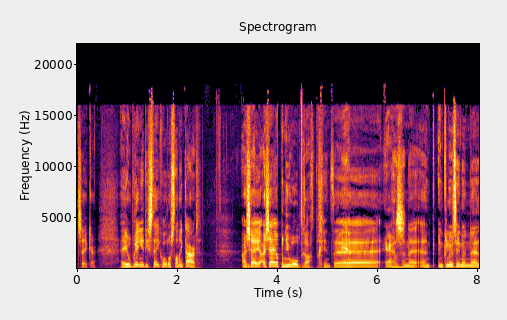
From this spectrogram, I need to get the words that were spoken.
Zeker. Hey, hoe breng je die stakeholders dan in kaart? Als jij, als jij op een nieuwe opdracht begint, eh, ergens een, eh, een, een klus in een eh,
